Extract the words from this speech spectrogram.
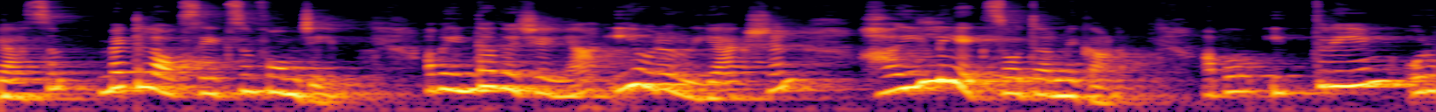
ഗ്യാസും മെറ്റൽ ഓക്സൈഡ്സും ഫോം ചെയ്യും. അപ്പോൾ എന്താണെന്ന് വെച്ച് കഴിഞ്ഞാൽ ഈ ഒരു റിയാക്ഷൻ ഹൈലി എക്സോതെർമിക് ആണ്. അപ്പോൾ ഇത്രയും ഒരു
